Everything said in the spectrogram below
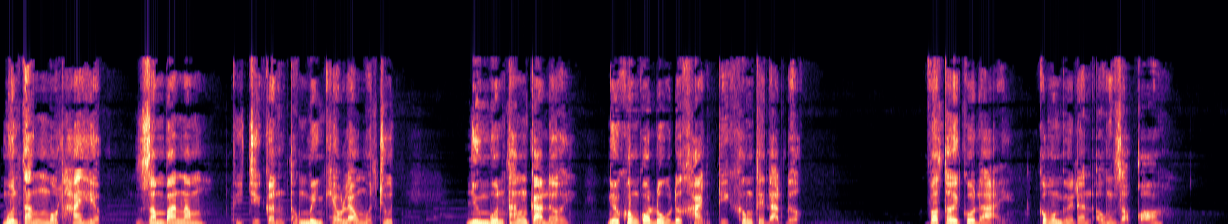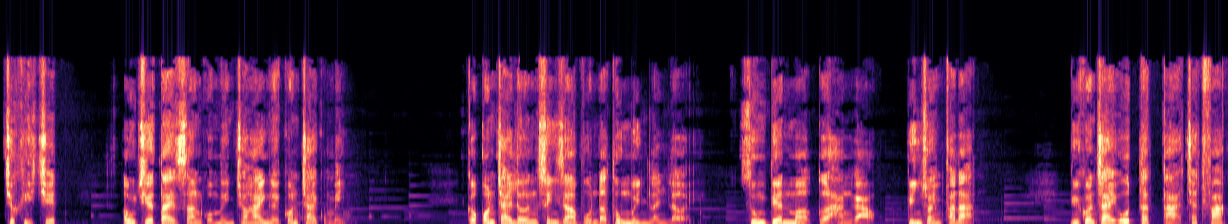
muốn thắng một hai hiệp, dăm ba năm thì chỉ cần thông minh khéo léo một chút. Nhưng muốn thắng cả đời, nếu không có đủ đức hạnh thì không thể đạt được. Vào thời cổ đại, có một người đàn ông giàu có. Trước khi chết, ông chia tài sản của mình cho hai người con trai của mình. Cậu con trai lớn sinh ra vốn đã thông minh lành lợi, dùng tiền mở cửa hàng gạo, kinh doanh phát đạt. Người con trai út thật thà chất phác,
